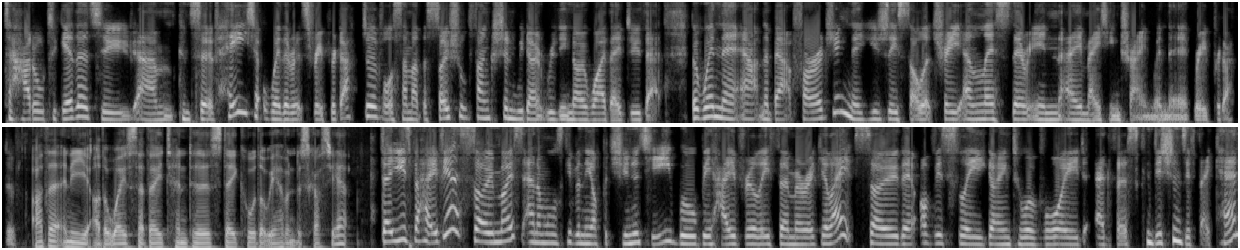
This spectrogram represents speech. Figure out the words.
to huddle together to um, conserve heat, or whether it's reproductive or some other social function. We don't really know why they do that. But when they're out and about foraging, they're usually solitary unless they're in a mating train when they're reproductive. Are there any other ways that they tend to stay cool that we haven't discussed? Discussed yet? They use behaviour. So most animals, given the opportunity, will behaviourally thermoregulate. So they're obviously going to avoid adverse conditions if they can.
